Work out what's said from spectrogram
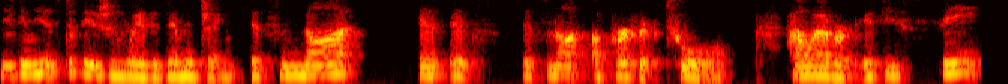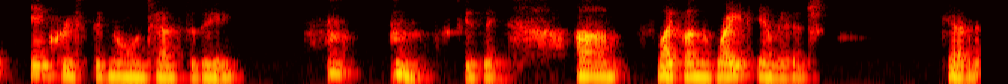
you can use diffusion weighted imaging. It's not, it, it's, it's not a perfect tool. However, if you see increased signal intensity, excuse me, um, like on the right image, again,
